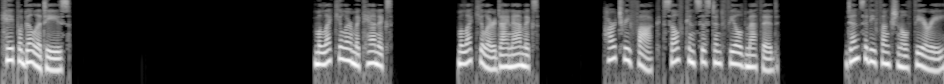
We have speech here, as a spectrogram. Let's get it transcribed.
Capabilities Molecular mechanics Molecular dynamics Hartree-Fock self-consistent field method Density functional theory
